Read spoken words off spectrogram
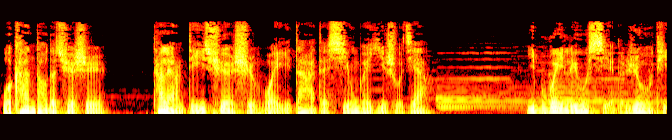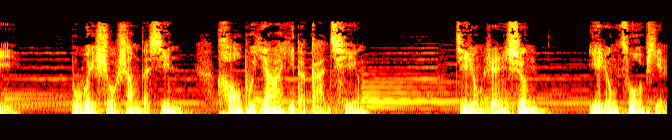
我看到的却是。他俩的确是伟大的行为艺术家，以不为流血的肉体，不为受伤的心，毫不压抑的感情，既用人生，也用作品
